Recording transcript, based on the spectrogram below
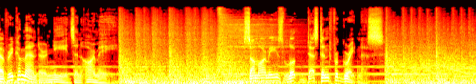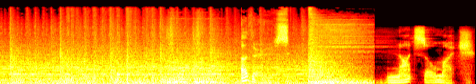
Every commander needs an army. Some armies look destined for greatness. Others, not so much.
